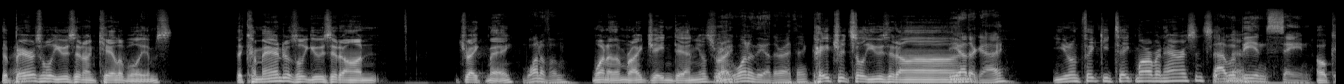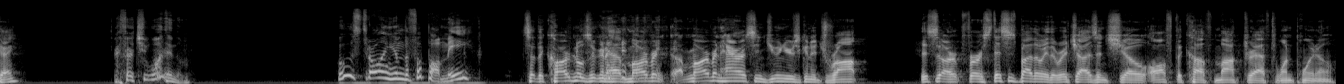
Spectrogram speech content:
The Bears will use it on Caleb Williams. The Commanders will use it on Drake Maye. One of them. One of them, right? Jayden Daniels, right? one or the other, I think. Patriots will use it on the other guy. You don't think you'd take Marvin Harrison? That would there? be insane. okay. I thought you wanted him. Who's throwing him the football? Me? So the Cardinals are going to have Marvin uh, Marvin Harrison Jr. is going to drop. This is our first. This is, by the way, the Rich Eisen show off the cuff mock draft 1.0.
